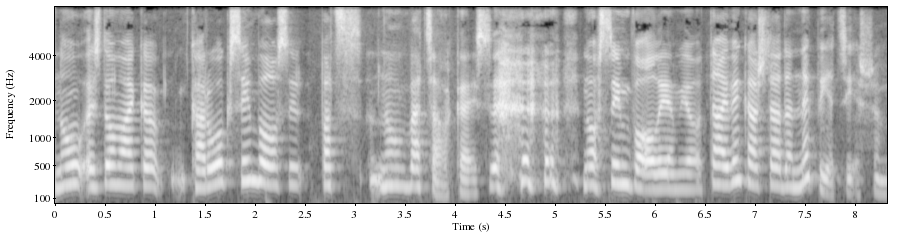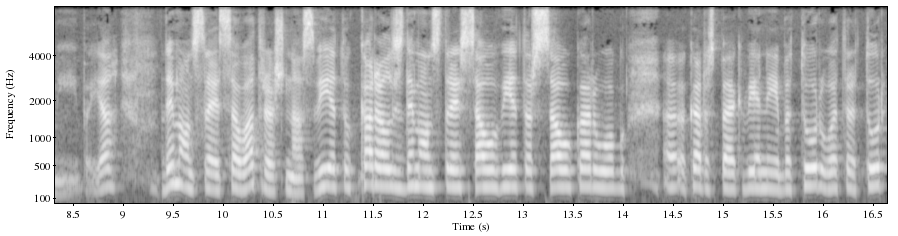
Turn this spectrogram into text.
Nu, es domāju, ka karoga simbols ir pats nu, vecākais no simboliem, jo tā ir vienkārši tāda nepieciešamība. Ja? Demonstrēt savu atrašanās vietu, karalis demonstrē savu vietu ar savu karogu, eh, karaspēka vienība tur, otra tur.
